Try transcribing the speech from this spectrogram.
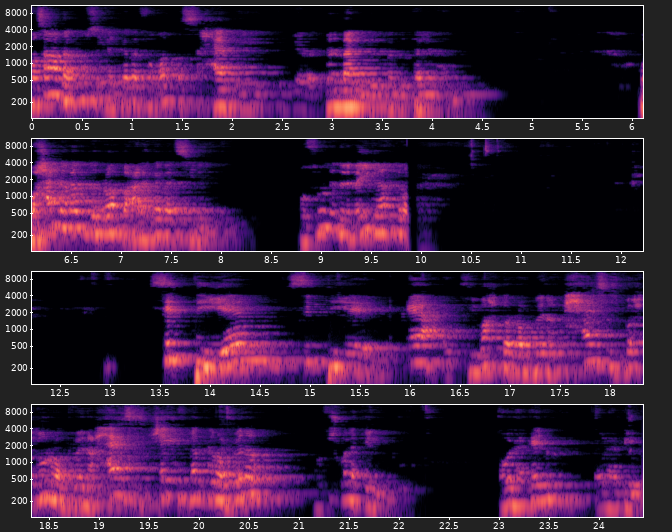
فصعد موسى إلى الجبل فغطى السحاب؟ الجبل المجد اللي كنا بنتكلم عنه. وحل مجد الرب على جبل سيناء. المفروض إن لما يجي مجد ست أيام ست أيام. قاعد في محضر ربنا حاسس بحضور ربنا حاسس شايف مجد ربنا مفيش ولا كلمة. أقولها تاني؟ أقولها تاني.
